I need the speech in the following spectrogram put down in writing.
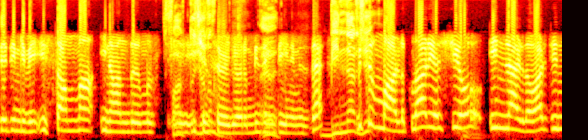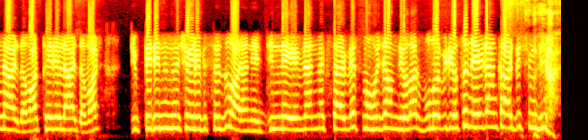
dediğim gibi İslam'a inandığımız Farklı e, için canım. söylüyorum bizim Evet. dinimizde. Binlerce Bütün varlıklar yaşıyor. İnler de var, cinler de var, periler de var. Cübbeli'nin de şöyle bir sözü var hani cinle evlenmek serbest mi hocam diyorlar. Bulabiliyorsan evlen kardeşim diyor.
